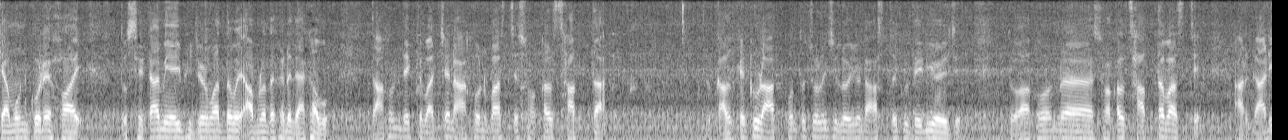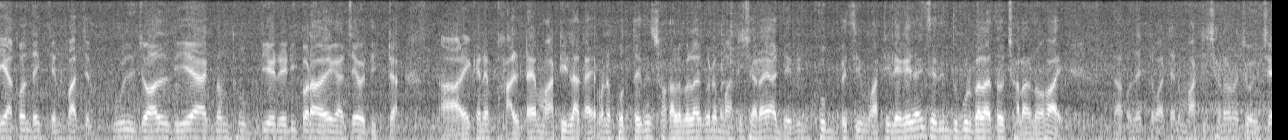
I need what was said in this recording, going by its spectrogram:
কেমন করে হয়, তো সেটা আমি এই ভিডিওর মাধ্যমে আপনাদের কাছে দেখাবো। তো এখন দেখতে পাচ্ছেন, এখন বাজছে সকাল সাতটা। তো কালকে একটু রাত পর্যন্ত চলেছিল, ওই জন্য আসতে একটু দেরি হয়েছে। তো এখন সকাল সাতটা বাজছে, আর গাড়ি এখন দেখছেন পাচ্ছেন, ফুল জল দিয়ে একদম ধূপ দিয়ে রেডি করা হয়ে গেছে ওই দিকটা। আর এখানে ফালটায় মাটি লাগায় মানে প্রত্যেকদিন সকালবেলা করে মাটি ছাড়ায়, আর যেদিন খুব বেশি মাটি লেগে যায়, সেদিন দুপুরবেলাতেও ছাড়ানো হয়। তারপর দেখতে পাচ্ছেন, মাটি ছাড়ানো চলছে।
